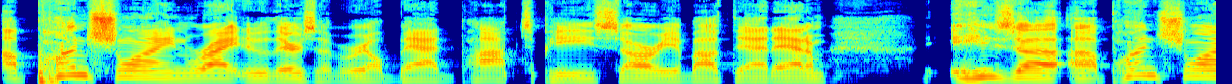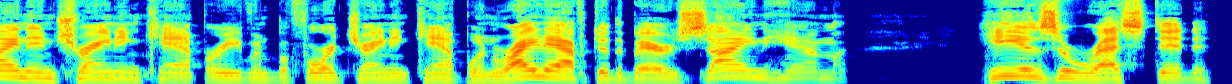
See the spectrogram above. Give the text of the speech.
a punchline right. Ooh, there's a real bad popped piece. Sorry about that, Adam he's a, a punchline in training camp or even before training camp when right after the Bears sign him, he is arrested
